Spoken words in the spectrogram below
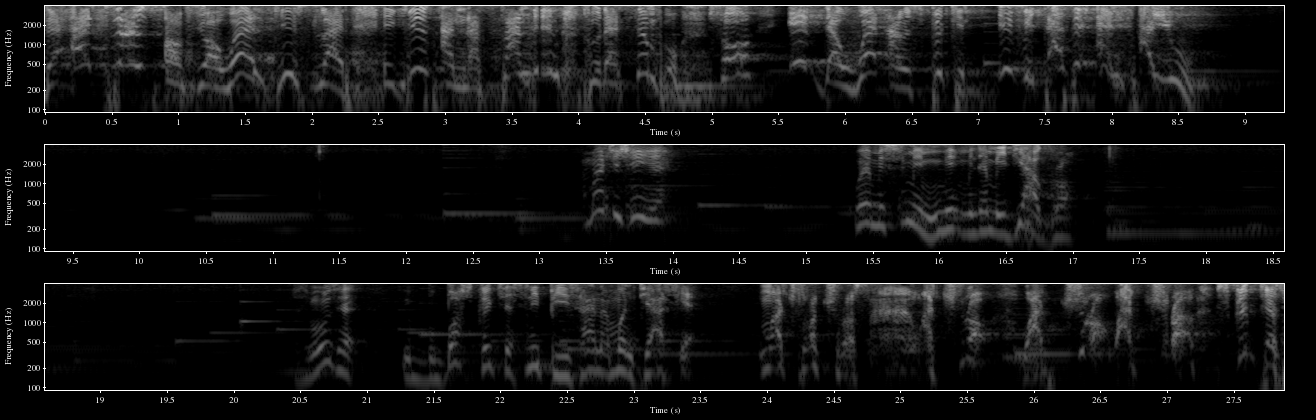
The entrance of your words gives light. It gives understanding to the simple. So if the word I'm speaking, if it doesn't enter you, am I teaching here? Where me see me me me media agro. Mo say, boss scriptures ni I'm on tiasie matwerɛtwerɛ saa watwerɛ watwerɛ watwerɛ scriptures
